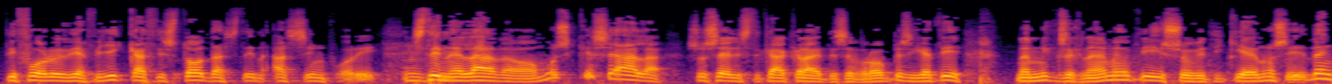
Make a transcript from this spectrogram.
τη φοροδιαφυγή καθιστώντας την ασύμφορη. Στην Ελλάδα όμως και σε άλλα σοσιαλιστικά κράτη της Ευρώπης, γιατί να μην ξεχνάμε ότι η Σοβιετική Ένωση δεν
